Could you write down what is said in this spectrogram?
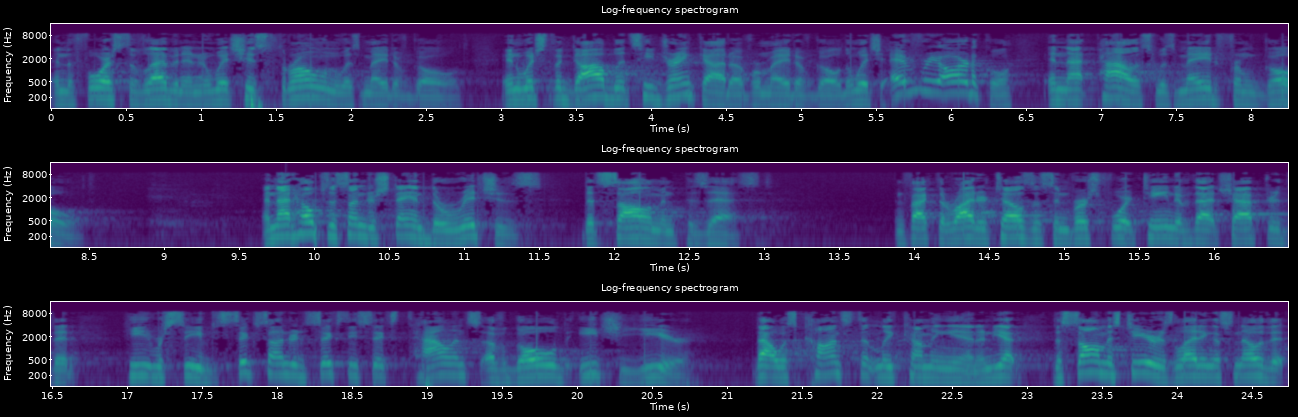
in the forest of Lebanon in which his throne was made of gold, in which the goblets he drank out of were made of gold, in which every article in that palace was made from gold. And that helps us understand the riches that Solomon possessed. In fact, the writer tells us in verse 14 of that chapter that he received 666 talents of gold each year. That was constantly coming in. And yet, the psalmist here is letting us know that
